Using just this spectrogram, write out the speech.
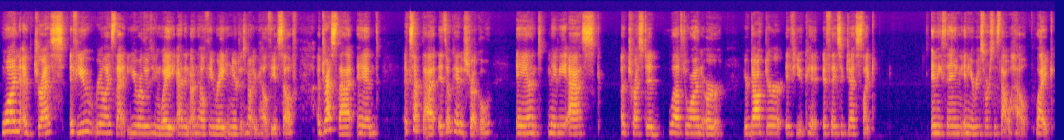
one, address if you realize that you are losing weight at an unhealthy rate and you're just not your healthiest self, address that and accept that. It's okay to struggle and maybe ask a trusted loved one or your doctor if you could if they suggest like anything, any resources that will help. Like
